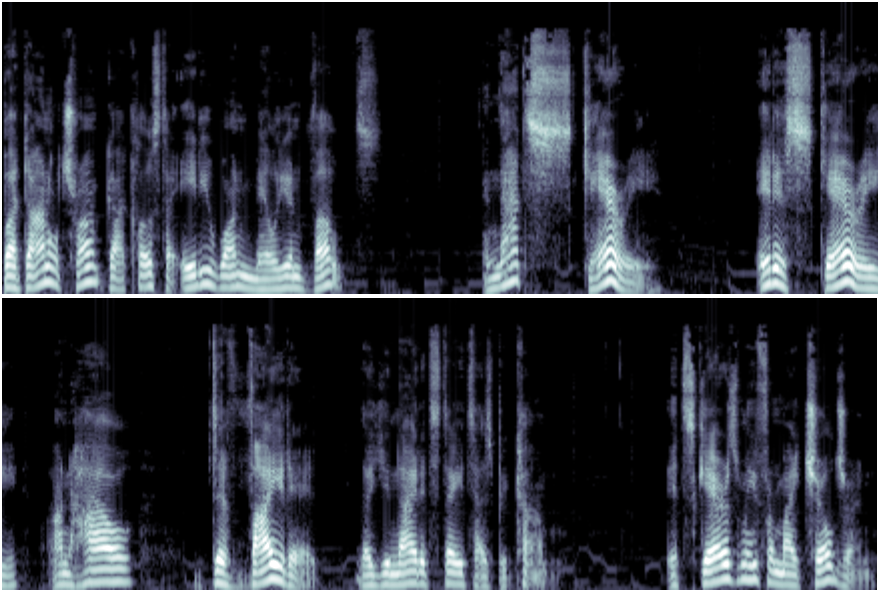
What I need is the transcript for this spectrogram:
but Donald Trump got close to 81 million votes. And that's scary. It is scary on how divided the United States has become. It scares me for my children.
